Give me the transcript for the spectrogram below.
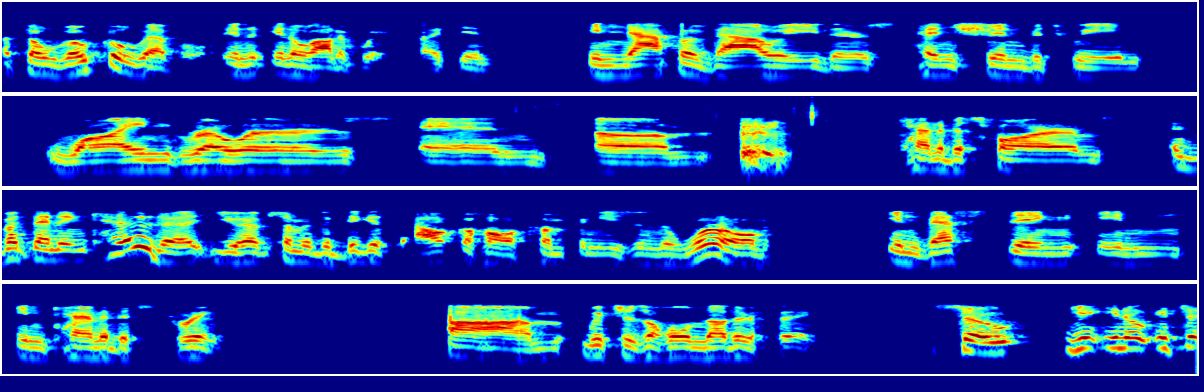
at the local level in, in a lot of ways. Like in, in Napa Valley, there's tension between wine growers and, um, cannabis farms. And, but then in Canada, you have some of the biggest alcohol companies in the world investing in, in cannabis drinks, um, which is a whole nother thing. So, you, you know, it's a,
